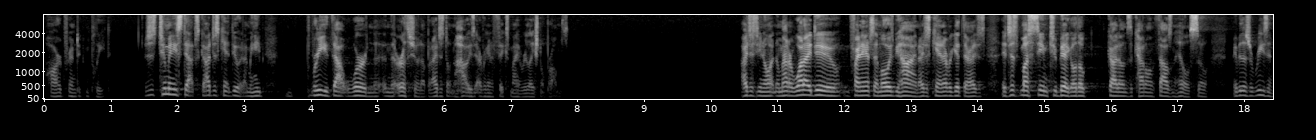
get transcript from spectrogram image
hard for him to complete. There's just too many steps. God just can't do it. I mean, he breathed out word and the, and the earth showed up, but I just don't know how he's ever going to fix my relational problems. I just, you know what, no matter what I do, financially, I'm always behind. I just can't ever get there. I just, it just must seem too big, although God owns the cattle on a thousand hills. So maybe there's a reason,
